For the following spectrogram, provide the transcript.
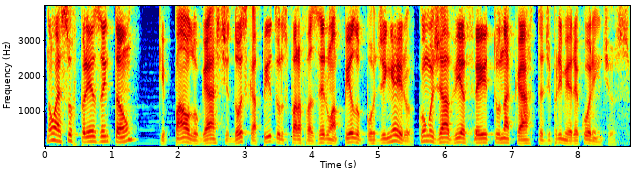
Não é surpresa, então, que Paulo gaste dois capítulos para fazer um apelo por dinheiro, como já havia feito na carta de 1 Coríntios.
